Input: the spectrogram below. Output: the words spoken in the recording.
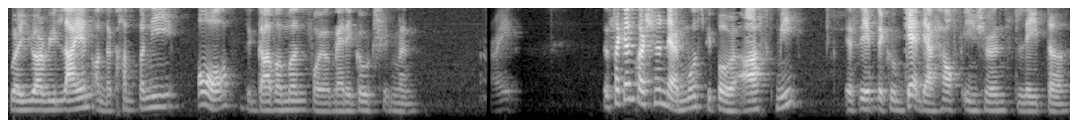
where you are reliant on the company or the government for your medical treatment. Right? The second question that most people will ask me is if they could get their health insurance later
